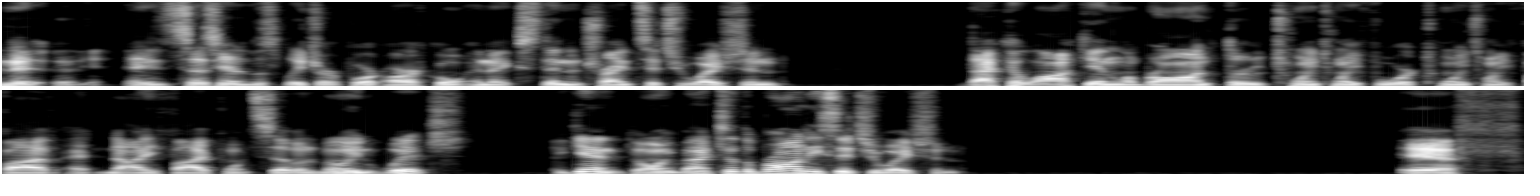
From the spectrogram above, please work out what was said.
And it, it says here in this Bleacher Report article, an extended trade situation that could lock in LeBron through 2024 2025 at 95.7 million, which, again, going back to the Bronny situation, if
